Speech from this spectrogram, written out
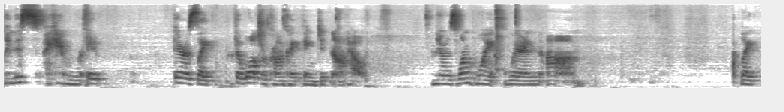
and this, I can't remember, it, there was like, the Walter Cronkite thing did not help. And there was one point when, um, like,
